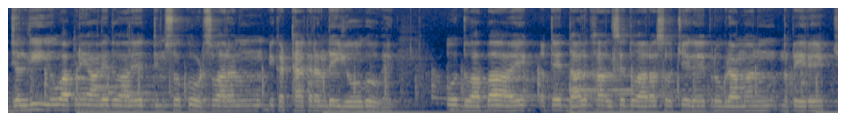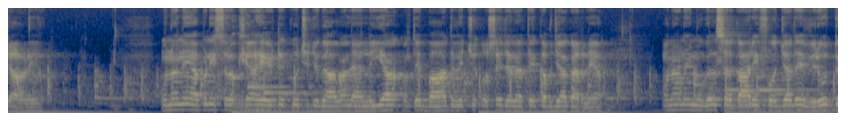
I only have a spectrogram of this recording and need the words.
ਜਲਦੀ ਉਹ ਆਪਣੇ ਆਲੇ ਦੁਆਲੇ 300 ਘੋੜਸਵਾਰਾਂ ਨੂੰ ਇਕੱਠਾ ਕਰਨ ਦੇ ਯੋਗ ਹੋ ਗਏ। ਉਹ ਦੁਆਬਾ ਆਏ ਅਤੇ ਦਲ ਖਾਲਸੇ ਦੁਆਰਾ ਸੋਚੇ ਗਏ ਪ੍ਰੋਗਰਾਮਾਂ ਨੂੰ ਨਪੇਰੇ ਚਾੜਿਆ ਉਹਨਾਂ ਨੇ ਆਪਣੀ ਸੁਰੱਖਿਆ ਹੇਠ ਕੁਝ ਜਗਾਵਾਂ ਲੈ ਲਈਆਂ ਅਤੇ ਬਾਅਦ ਵਿੱਚ ਉਸੇ ਜਗ੍ਹਾ ਤੇ ਕਬਜ਼ਾ ਕਰ ਲਿਆ। ਉਹਨਾਂ ਨੇ ਮੁਗਲ ਸਰਕਾਰੀ ਫੌਜਾਂ ਦੇ ਵਿਰੁੱਧ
